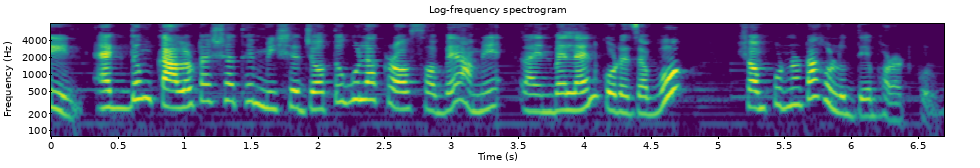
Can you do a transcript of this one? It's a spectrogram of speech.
তিন একদম কালোটার সাথে মিশে যতগুলা ক্রস হবে আমি লাইন বাই লাইন করে যাব। সম্পূর্ণটা হলুদ দিয়ে ভরাট করব।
